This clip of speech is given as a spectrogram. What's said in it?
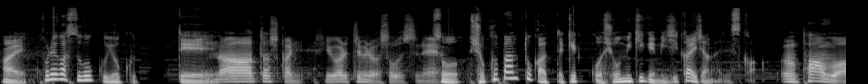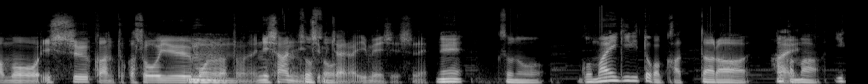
はい。これがすごく良くって。なあ、確かに。言われてみればそうですね。そう。食パンとかって結構賞味期限短いじゃないですか。うん、パンはもう1週間とかそういうものだと思うね。うん、2、3日みたいなイメージですね。ね。その、5枚切りとか買ったら、なんかまあ、はい、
